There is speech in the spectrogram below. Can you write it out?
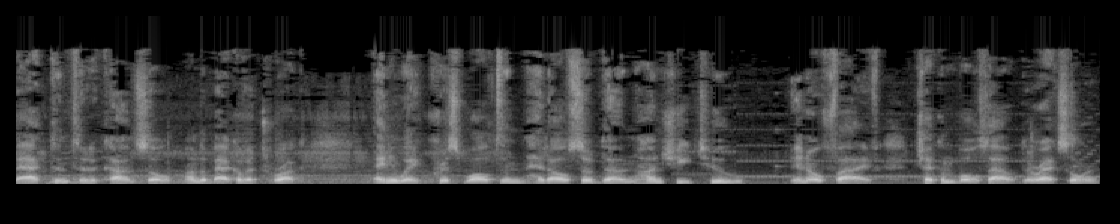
backed into the console on the back of a truck. Anyway, Chris Walton had also done Hunchy 2 in 05. Check them both out, they're excellent.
